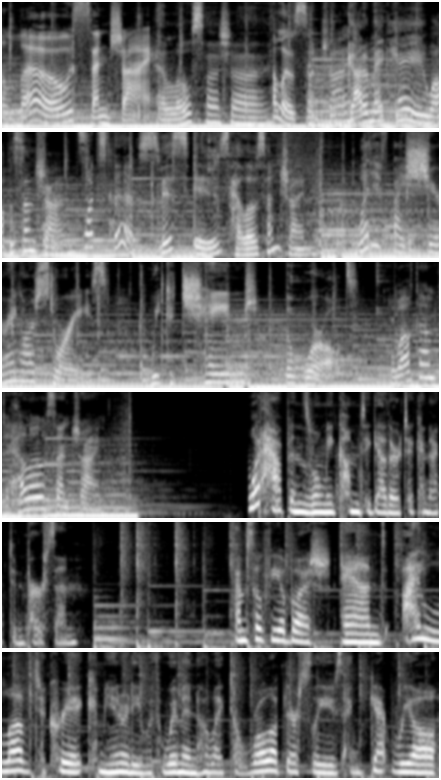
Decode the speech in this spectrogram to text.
Hello, sunshine. Hello, sunshine. Hello, sunshine. Gotta make hay while the sun shines. What's this? This is Hello Sunshine. What if by sharing our stories, we could change the world? Welcome to Hello Sunshine. What happens when we come together to connect in person? I'm Sophia Bush, and I love to create community with women who like to roll up their sleeves and get real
